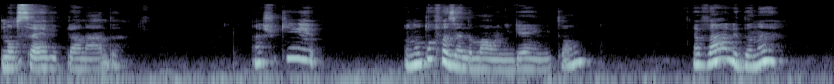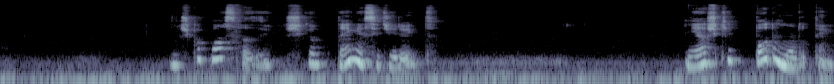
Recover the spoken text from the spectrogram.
não serve para nada. Acho que eu não tô fazendo mal a ninguém, então é válido, né? Acho que eu posso fazer. Acho que eu tenho esse direito. E acho que todo mundo tem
